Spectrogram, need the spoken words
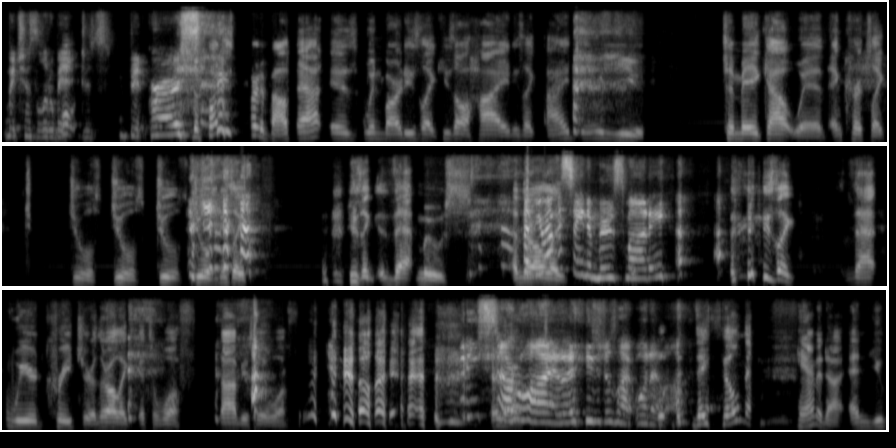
which is a little bit Well, just bit gross. the funniest part about that is when Marty's like, he's all high and he's like, I dare you to make out with, and Kurt's like, Jules, Jules, Jules, Jules. And he's like, he's like that moose, and they're Have you ever like, seen a moose, Marty? he's like that weird creature, and they're all like, it's a wolf. It's obviously a wolf. You know, like- But he's I so know. high that he's just like, whatever. Well, they film that in Canada, and you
